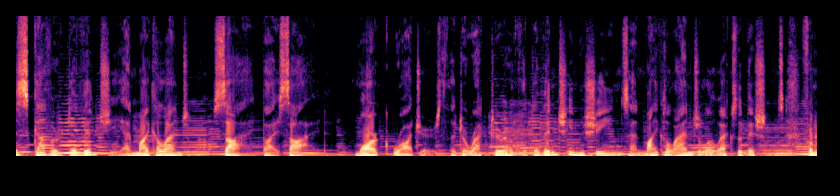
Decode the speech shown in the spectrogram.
Discover Da Vinci and Michelangelo side by side. Mark Rogers, the director of the Da Vinci Machines and Michelangelo exhibitions from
